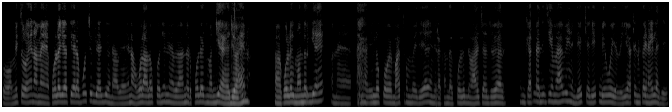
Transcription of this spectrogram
તો મિત્રો એના મેં કોલેજ અત્યારે પહોંચી ગયા છે ને, હવે એના ઓલા લોકો છે ને, હવે અંદર કોલેજમાં ગયા હે જો, હે ને. કોલેજમાં અંદર ગયા અને એ લોકો હવે બાથરૂમમાં જયા જરાક અંદર કોલેજનો હાલચાલ જોયા કેમ કે આટલા દિવસે અમે આવીએ ને લેક્ચર એક બે હોય હવે એ અટેન્ડ કરીને આવેલા જાય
